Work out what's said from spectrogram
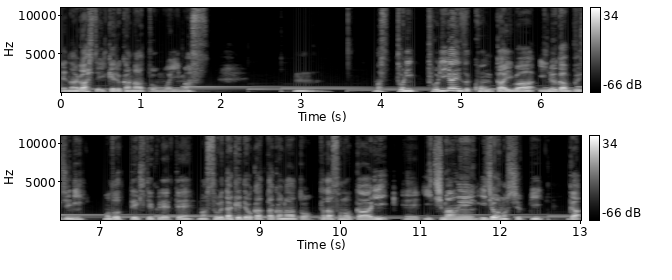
流していけるかなと思います。うんまあ、とにとりあえず今回は犬が無事に戻ってきてくれて、まあ、それだけでよかったかなと、ただその代わり、えー、1万円以上の出費が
